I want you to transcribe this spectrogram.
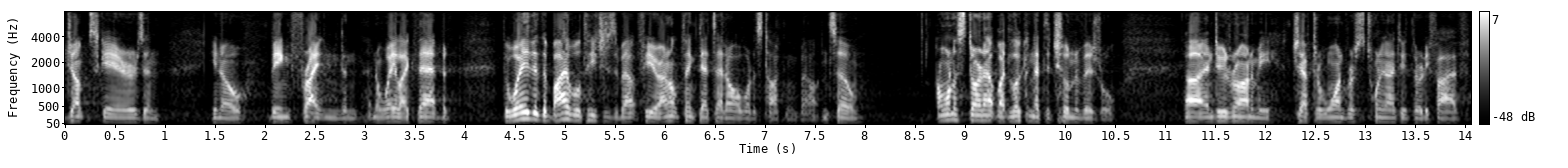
jump scares and, you know, being frightened and, in a way like that. But the way that the Bible teaches about fear, I don't think that's at all what it's talking about. And so I want to start out by looking at the children of Israel uh, in Deuteronomy chapter 1, verses 29 through 35.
